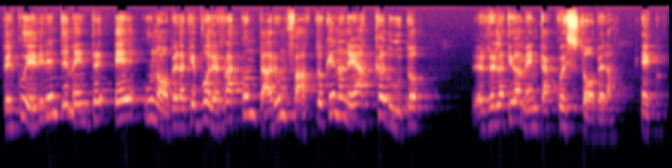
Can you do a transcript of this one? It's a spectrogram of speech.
per cui evidentemente è un'opera che vuole raccontare un fatto che non è accaduto relativamente a quest'opera. Ecco,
